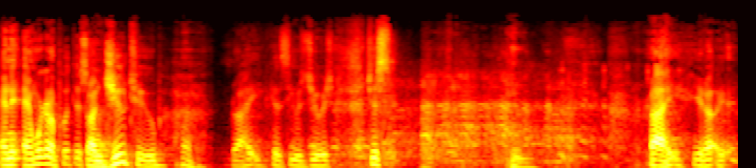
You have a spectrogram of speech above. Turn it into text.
and, and we're going to put this on YouTube, right? Because he was Jewish. Just, right? You know.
